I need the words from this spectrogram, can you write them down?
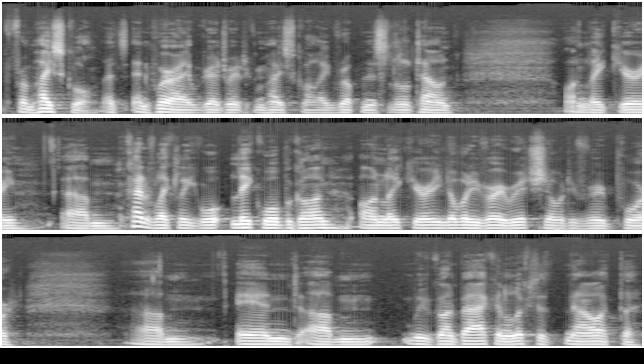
from high school. That's, and where I graduated from high school. I grew up in this little town on Lake Erie, um, kind of like Lake, Lake Wobegon on Lake Erie. Nobody very rich, nobody very poor. Um, and um, we've gone back and looked at now at the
